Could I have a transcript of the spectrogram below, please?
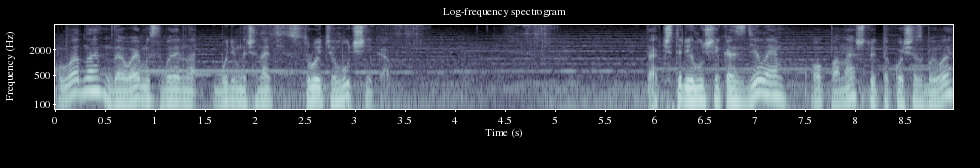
Ладно, давай мы с тобой, наверное, будем начинать строить лучников. Так, четыре лучника сделаем. Опа-на, что это такое сейчас было?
